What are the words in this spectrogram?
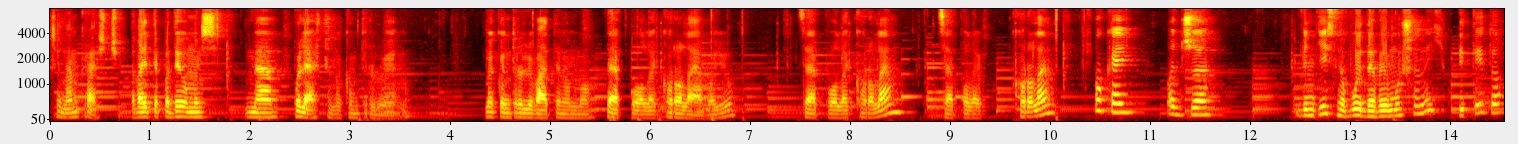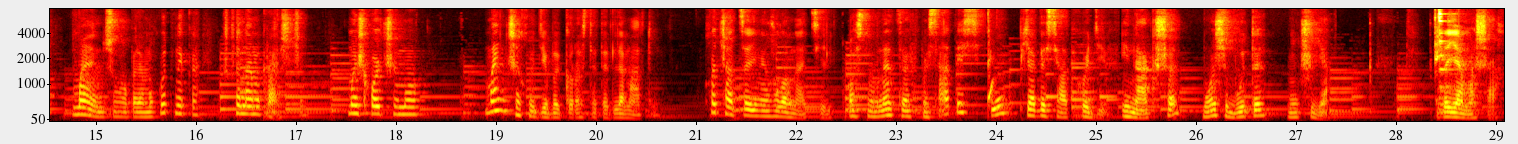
що нам краще? Давайте подивимось на поля, що ми контролюємо. Ми контролюватимемо це поле королевою, це поле королем, це поле королем. Окей, отже, він дійсно буде вимушений піти до меншого прямокутника, що нам краще. Ми ж хочемо менше ходів використати для мату. Хоча це і не головна ціль. Основне це вписатись у 50 ходів. Інакше може бути нічия. Даємо шах.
